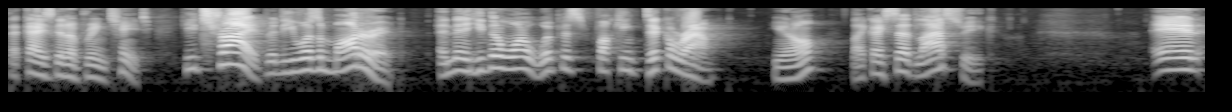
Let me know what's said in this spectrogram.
that guy's gonna bring change. He tried, but he was a moderate, and then he didn't want to whip his fucking dick around. You know, like I said last week. And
